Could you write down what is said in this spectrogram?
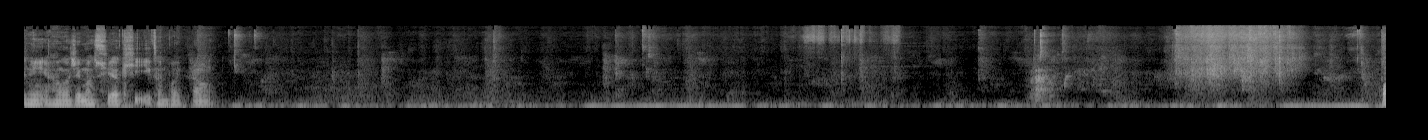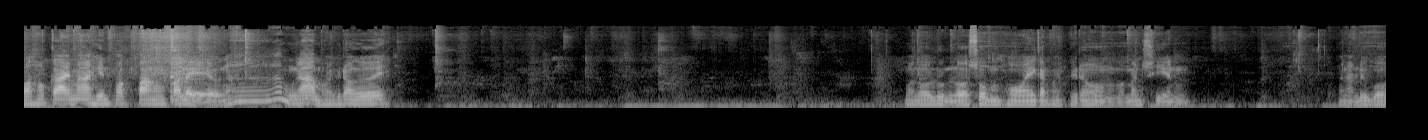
ทีนี้เขาก็จะมาเสียขี่กันไปพี่น้องพอเขาใกล้มาเห็นผักปังปลาแหลวงามงามพี่น้องเอ้ยมารอลุ่นรอส้มหอยกันพี่น้องว่ามันเสียนมันน่ะหรือบ่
